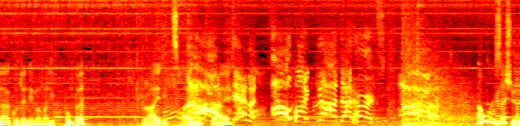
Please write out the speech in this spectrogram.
Ja gut, dann nehmen wir mal die Pumpe. Dry, die 2, die 3. Oh! Ah! Oh, sehr schön.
